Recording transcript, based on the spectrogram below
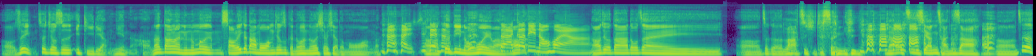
哦，所以这就是一体两面了哈。那当然，你能不能少了一个大魔王，就是很多很多小小的魔王了。啊，各地农会嘛，对啊，各地农会啊，然后就大家都在啊，这个拉自己的生意，然后自相残杀啊，这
